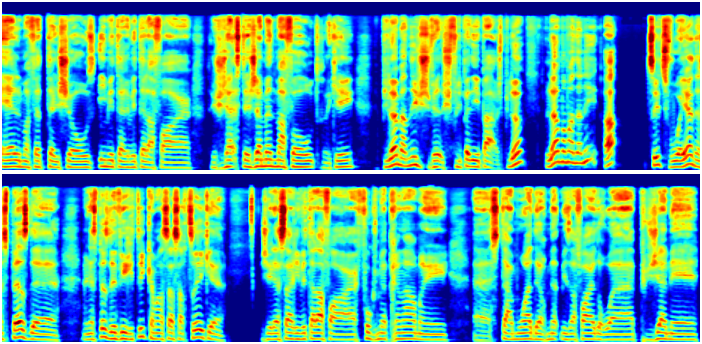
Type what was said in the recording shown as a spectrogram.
elle m'a fait telle chose. Il m'est arrivé telle affaire. C'était jamais de ma faute. OK? Puis là, à un moment donné, je, je flippais des pages. Puis là, là, à un moment donné, ah, tu voyais une espèce de, espèce de vérité qui commençait à sortir que j'ai laissé arriver telle affaire, faut que je me prenne en main, euh, c'est à moi de remettre mes affaires droit, plus jamais,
